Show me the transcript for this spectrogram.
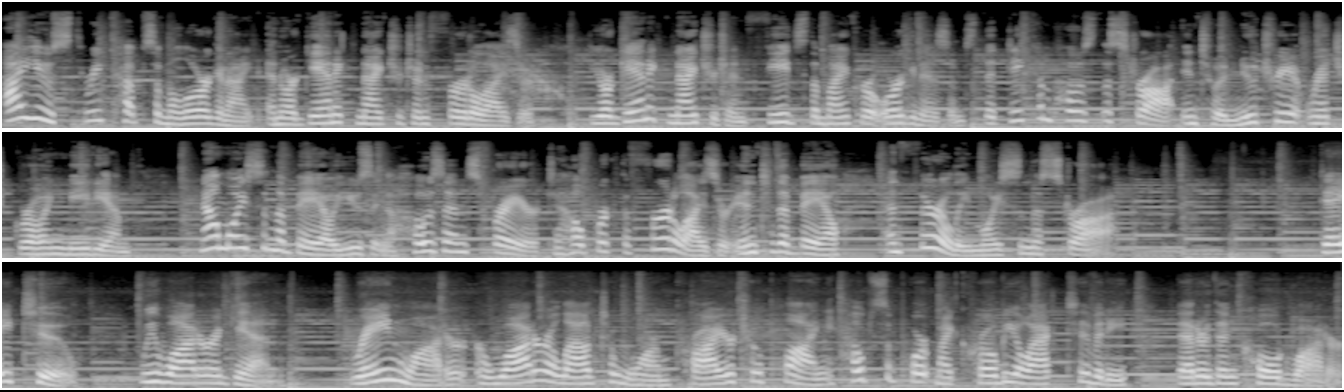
I use three cups of Milorganite, an organic nitrogen fertilizer. The organic nitrogen feeds the microorganisms that decompose the straw into a nutrient-rich growing medium. Now moisten the bale using a hose end sprayer to help work the fertilizer into the bale and thoroughly moisten the straw. Day two, we water again. Rainwater or water allowed to warm prior to applying helps support microbial activity better than cold water.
